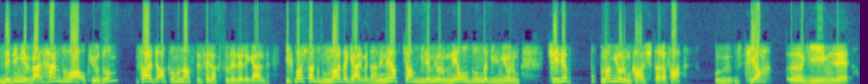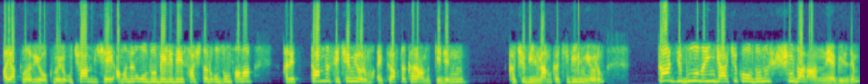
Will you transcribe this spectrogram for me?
dediğim gibi ben hem dua okuyordum. Sadece aklıma Nas ve Felak sureleri geldi. İlk başlarda bunlar da gelmedi. Hani ne yapacağımı bilemiyorum. Ne olduğunu da bilmiyorum. Şeyde dokunamıyorum karşı tarafa. Siyah e, giyimli, ayakları yok, böyle uçan bir şey ama ne olduğu belli değil, saçları uzun falan. Hani tam da seçemiyorum. Etrafta karanlık, gecenin kaçı bilmem kaçı bilmiyorum. Sadece bu olayın gerçek olduğunu şuradan anlayabildim.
